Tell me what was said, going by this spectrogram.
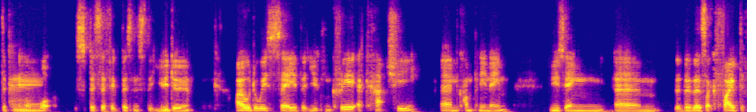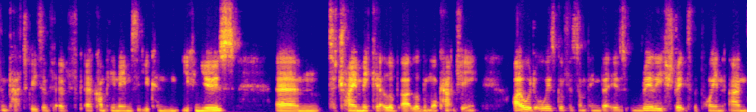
depending on what specific business that you do, I would always say that you can create a catchy um, company name using um, there's like five different categories of, of uh, company names that you can you can use um, to try and make it a little, a little bit more catchy. I would always go for something that is really straight to the point, and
